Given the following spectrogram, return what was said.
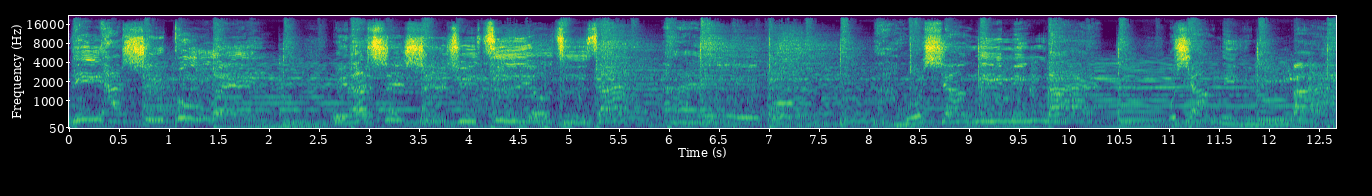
你还是不为为了谁失去自由自在。那我想你明白，我想你明白。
